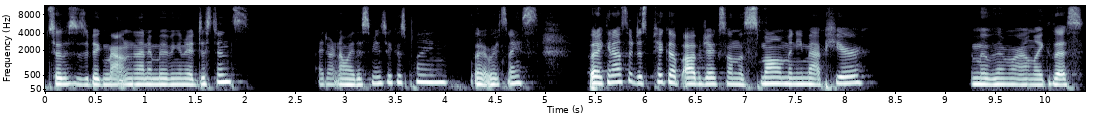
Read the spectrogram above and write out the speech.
So this is a big mountain that I'm moving in a distance. I don't know why this music is playing, whatever, it's nice. But I can also just pick up objects on the small mini map here and move them around like this.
